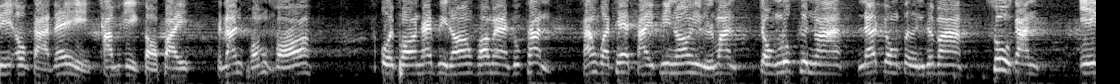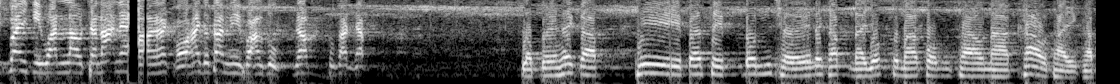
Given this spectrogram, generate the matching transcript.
มีโอกาสได้ทำอีกต่อไปฉะนั้นผมขออวยพรให้พี่น้องพ่อแม่ทุกท่านทั้งประเทศไทยพี่น้องที่อยู่ในบ้านจงลุกขึ้นมา แล้วจงตื่นขึ้นมา สู้กันอีกไม่กี่วันเราชนะแน่นอนขอให้ทุกท่านมีความสุขครับทุกท่านครับ ปรบมือให้กับพี่ประสิทธิ์บุญเฉยนะครับ นายกสมาคมชาวนาข้าวไทยครับ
